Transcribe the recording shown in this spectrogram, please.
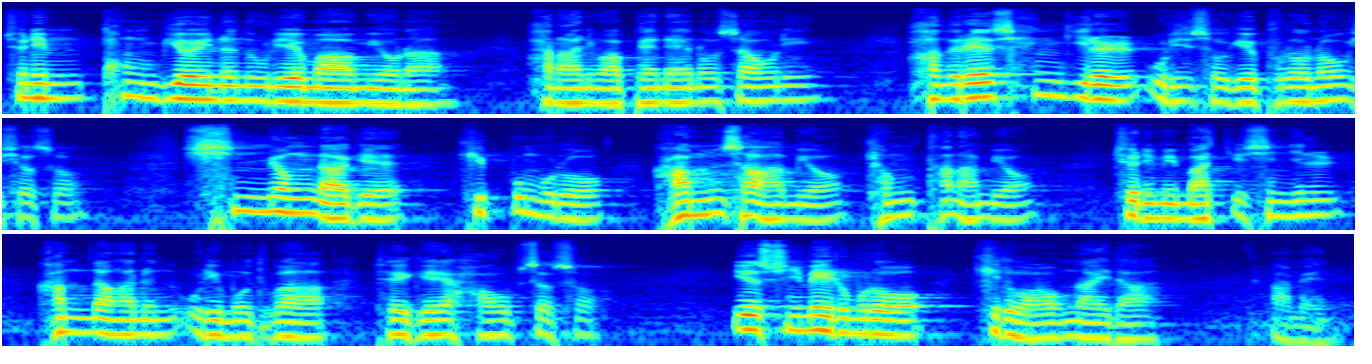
주님 텅 비어 있는 우리의 마음이 오나 하나님 앞에 내놓사오니 하늘의 생기를 우리 속에 불어넣으셔서 신명나게 기쁨으로 감사하며 경탄하며 주님이 맡기신 일 감당하는 우리 모두가 되게 하옵소서. 예수님의 이름으로 기도하옵나이다. 아멘.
